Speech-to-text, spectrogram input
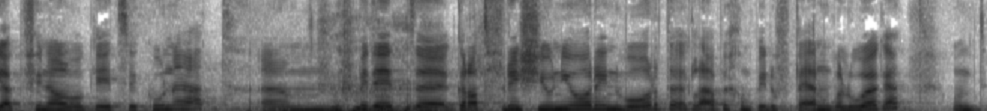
Cup-Final, das GC gewonnen hat. Ähm, ich bin dort äh, gerade frisch Juniorin geworden, glaube ich, und bin auf Bern schauen. Und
